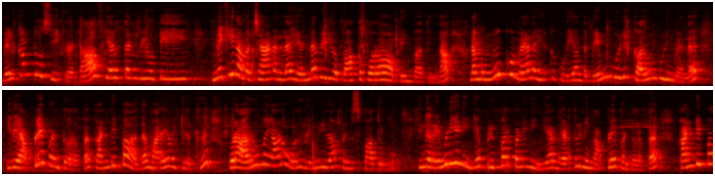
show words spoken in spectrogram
Welcome to secret of health and beauty இன்னைக்கு நம்ம சேனல்ல என்ன வீடியோ பார்க்க போறோம் அப்படின்னு பார்த்தீங்கன்னா நம்ம மூக்கு மேலே இருக்கக்கூடிய அந்த வெண்புள்ளி கரும்புள்ளி மேலே இதை அப்ளை பண்ணிட்டு வரப்ப கண்டிப்பா அதை மறைய வைக்கிறதுக்கு ஒரு அருமையான ஒரு ரெமெடி தான் ஃப்ரெண்ட்ஸ் பார்த்துருக்கோம். இந்த ரெமெடியை நீங்க ப்ரிப்பேர் பண்ணி நீங்க அந்த இடத்துல நீங்க அப்ளை பண்ணிட்டு வரப்ப கண்டிப்பா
